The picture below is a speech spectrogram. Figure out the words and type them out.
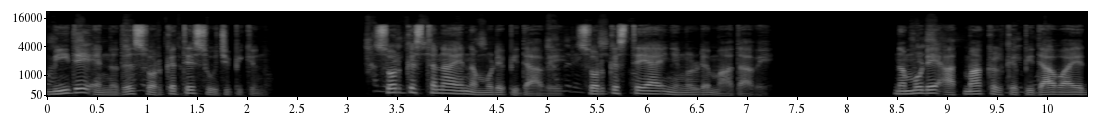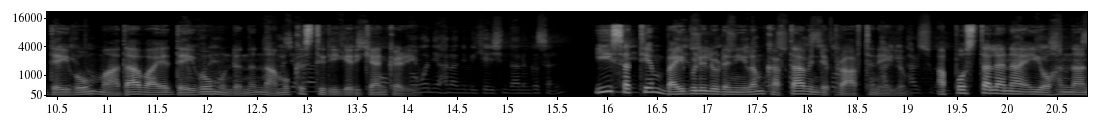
മീതെ എന്നത് സ്വർഗത്തെ സൂചിപ്പിക്കുന്നു. സ്വർഗസ്ഥനായ നമ്മുടെ പിതാവേ സ്വർഗസ്ഥയായ ഞങ്ങളുടെ മാതാവേ. നമ്മുടെ ആത്മാക്കൾക്ക് പിതാവായ ദൈവവും മാതാവായ ദൈവവുമുണ്ടെന്ന് നമുക്ക് സ്ഥിരീകരിക്കാൻ കഴിയും. ഈ സത്യം ബൈബിളിലുടനീളം കർത്താവിന്റെ പ്രാർത്ഥനയിലും അപ്പോസ്തലനായ യോഹന്നാൻ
